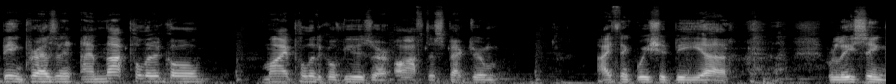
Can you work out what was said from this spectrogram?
being president. I'm not political. My political views are off the spectrum. I think we should be uh, releasing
